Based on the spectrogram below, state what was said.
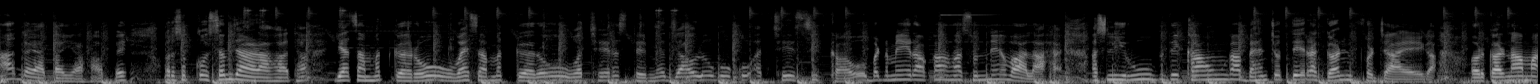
आ गया था यहाँ पे और सबको समझा रहा था, ऐसा मत करो, वैसा मत करो, अच्छे रास्ते में जाओ, लोगों को अच्छे सिखाओ बट मेरा कहाँ सुनने वाला है? असली रूप दिखाऊँगा, बहन चो तेरा गन फट जाएगा और करना मैं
